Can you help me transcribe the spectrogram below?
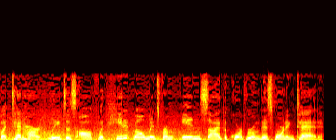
But Ted Hart leads us off with heated moments from inside the courtroom this morning. Ted.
